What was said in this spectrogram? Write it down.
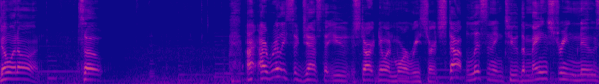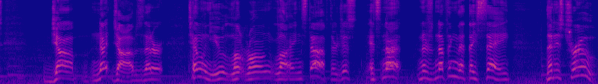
going on. So, I, I, really suggest that you start doing more research. Stop listening to the mainstream news job nut jobs that are telling you wrong, lying stuff. They're just, it's not, there's nothing that they say that is true.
